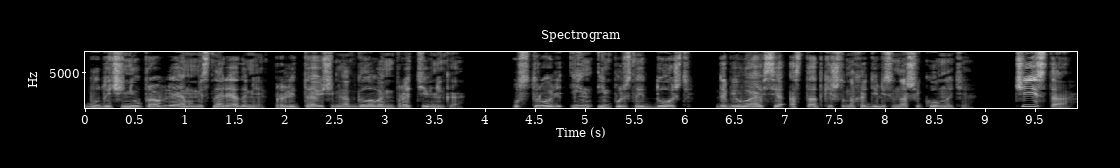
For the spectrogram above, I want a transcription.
будучи неуправляемыми снарядами, пролетающими над головами противника, устроили им импульсный дождь, добивая все остатки, что находились в нашей комнате. «Чисто!»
